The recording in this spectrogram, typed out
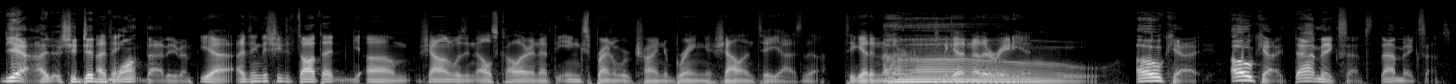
Yeah, I, she did I think- want that even. Yeah, I think that she thought that um Shallan was an Elsecaller and that the Inkspren were trying to bring Shallan to Jasnah to get another to get another radiant. Oh, okay, okay, that makes sense. That makes sense.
